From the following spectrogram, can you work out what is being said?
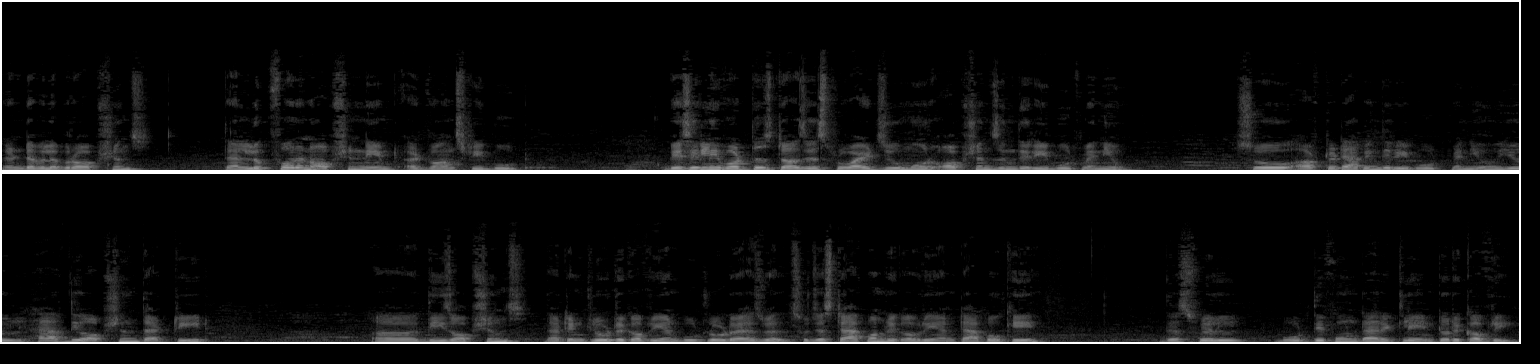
then developer options then look for an option named advanced reboot basically what this does is provides you more options in the reboot menu so after tapping the reboot menu you'll have the options that treat uh, these options that include recovery and bootloader as well. So just tap on recovery and tap OK. This will boot the phone directly into recovery.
